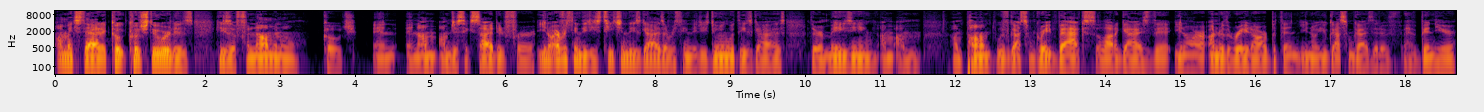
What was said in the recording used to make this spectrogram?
I'm ecstatic. Co- coach Stewart is he's a phenomenal coach and and I'm I'm just excited for you know everything that he's teaching these guys, everything that he's doing with these guys. They're amazing. I'm I'm I'm pumped. We've got some great backs, a lot of guys that you know are under the radar, but then you know you've got some guys that have have been here,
